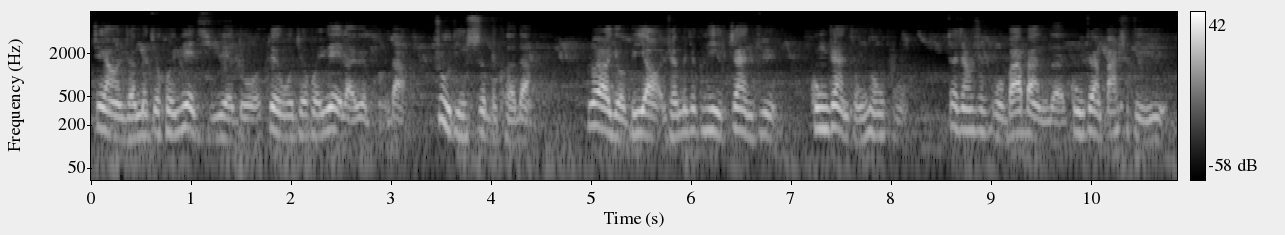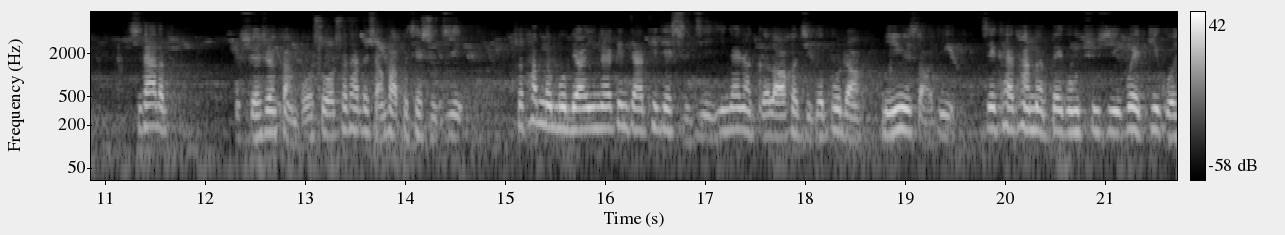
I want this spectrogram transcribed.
这样人们就会越起越多，队伍就会越来越庞大，注定势不可挡。若要有必要，人们就可以占据、攻占总统府，这将是古巴版的攻占巴士底狱。其他的学生反驳说，说他的想法不切实际，说他们的目标应该更加贴切实际，应该让格劳和几个部长名誉扫地，揭开他们卑躬屈膝为帝国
